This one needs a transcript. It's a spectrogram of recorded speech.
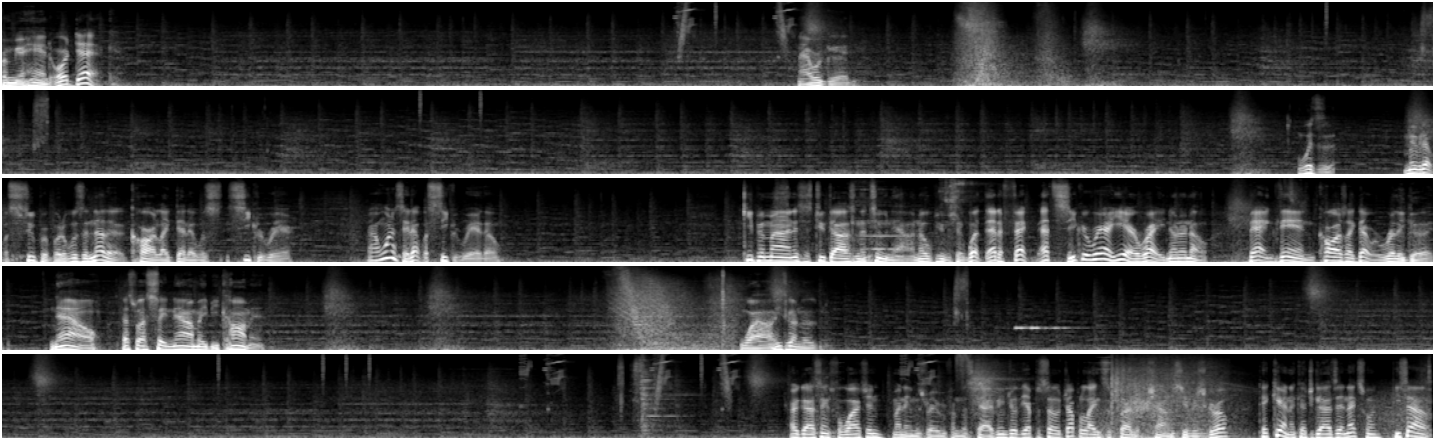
from your hand or deck. Now we're good. Was it? Maybe that was super, but it was another card like that that was secret rare. I want to say that was secret rare though. Keep in mind, this is 2002 now. I know people say, "What that effect? That's secret rare?" Yeah, right. No, no, no. Back then, cards like that were really good. Now, that's why I say now may be common. Wow, he's gonna. All right, guys, thanks for watching. My name is Raven from the Sky. If you enjoyed the episode, drop a like and subscribe to the channel if grow. Take care, and I'll catch you guys at the next one. Peace out.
